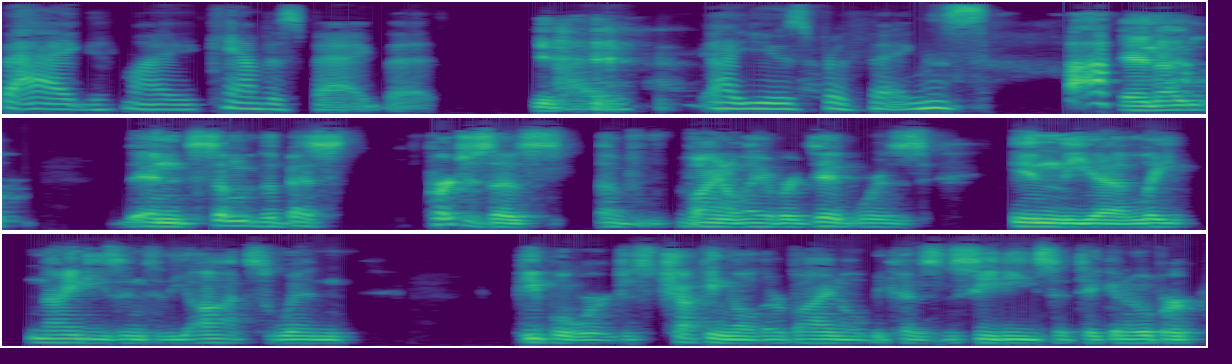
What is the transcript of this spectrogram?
bag, my canvas bag that Yeah. I, I use for things. and I and some of the best purchases of vinyl I ever did was in the uh, late '90s into the aughts when people were just chucking all their vinyl because the CDs had taken over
